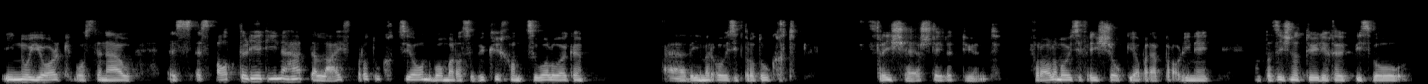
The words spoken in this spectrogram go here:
in New York, wo es dann auch ein, ein Atelier drin hat, eine Live-Produktion, wo man also wirklich kann zuschauen kann, äh, wie wir unsere Produkte frisch herstellen tun. Vor allem unsere Frischschocke, aber auch Praline. Und das ist natürlich etwas, wo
